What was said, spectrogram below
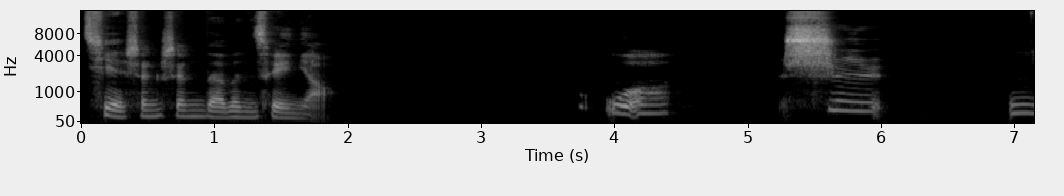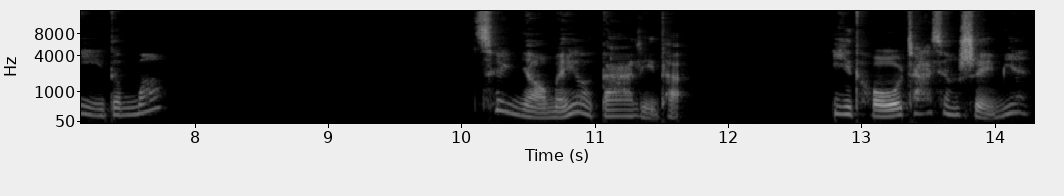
怯生生地问翠鸟：“我是你的吗？”翠鸟没有搭理它，一头扎向水面。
